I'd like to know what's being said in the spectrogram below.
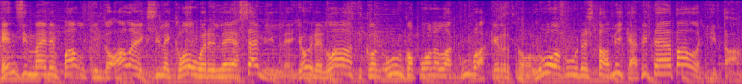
Ensimmäinen palkinto Aleksille, Cloverille ja Samille, joiden laatikon ulkopuolella kuva kertoo luovuudesta, mikä pitää palkita.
